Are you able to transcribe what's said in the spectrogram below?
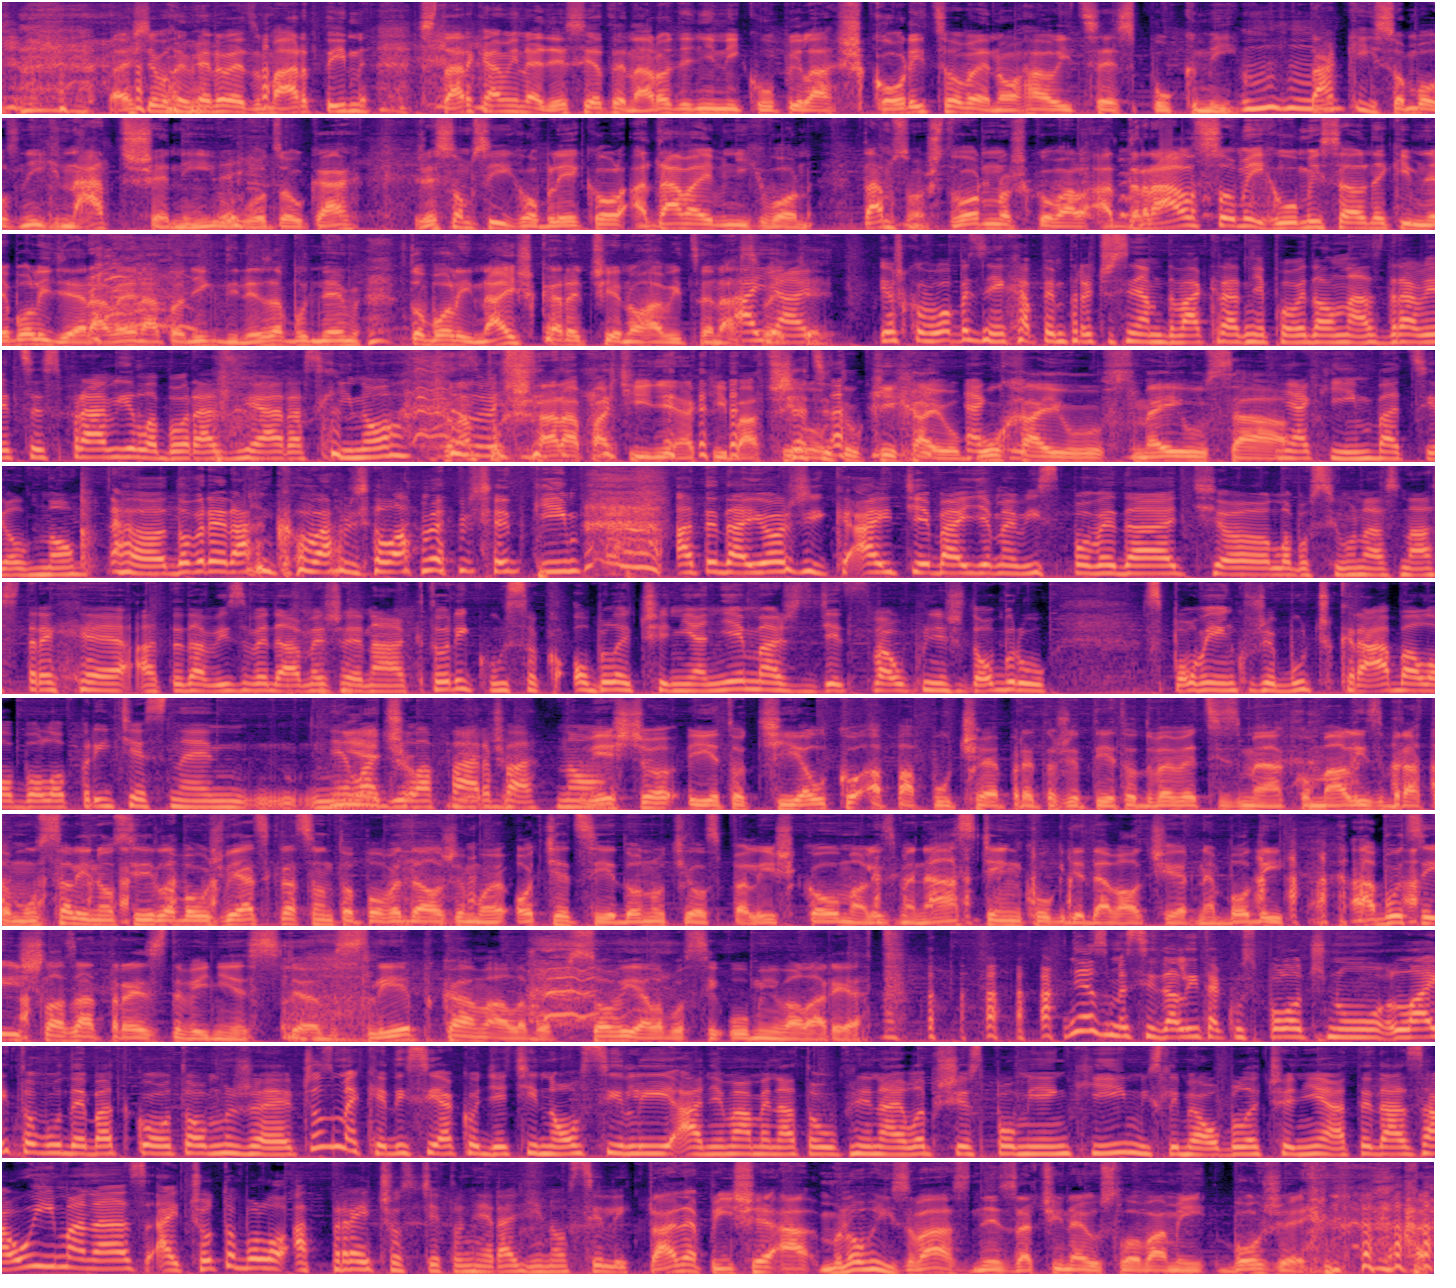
A ešte môj menovec Martin. Starka mi na 10. narodeniny kúpila škoricové nohavice s pukmi. Mm-hmm. Taký som bol z nich nadšený v úvodzovkách, že som si ich obliekol a dávaj v nich von. Tam som štvornoškoval a dral som ich úmyselne, kým neboli deravé, na to nikdy nezabudnem. To boli najškarečšie nohavice na Aj, svete. aj. Joško, vôbec nechápem, prečo si nám dvakrát nepovedal na zdravie cez správy, lebo raz ja, raz chino. Čo nám to šarapatí nejaký bacil? Všetci tu kýchajú, Nejaký- búchajú, smejú sa. Nejaký imbacil, no. Eh, Dobré ránko vám želáme všetkým. A teda Jožik, aj teba ideme vyspovedať, eh, lebo si u nás na streche a teda vyzvedáme, že na ktorý kúsok oblečenia nemáš z detstva úplne dobrú spomienku, že buď škrábalo, bolo prítesné, neladila Niečo, farba. No. Vieš čo, je to tielko a papuče, pretože tieto dve veci sme ako mali s bratom museli nosiť, lebo už viackrát som to povedal, že môj otec je donutil s pelíškou, mali sme nástenku, kde dával čierne body a buď si išla za trest vyniesť sliepkam, alebo psovi, alebo si umývala riad. Dnes sme si dali takú spoločnú lajtovú debatku o tom, že čo sme kedysi ako deti nosili a nemáme na to úplne najlepšie spomienky, myslíme oblečenie a teda zaujíma nás aj čo to bolo a prečo ste to neradi nosili. Táňa píše a mnohí z vás dnes začínajú slovami Bože.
